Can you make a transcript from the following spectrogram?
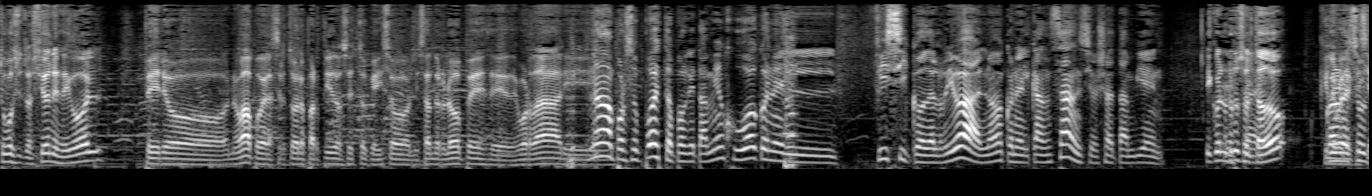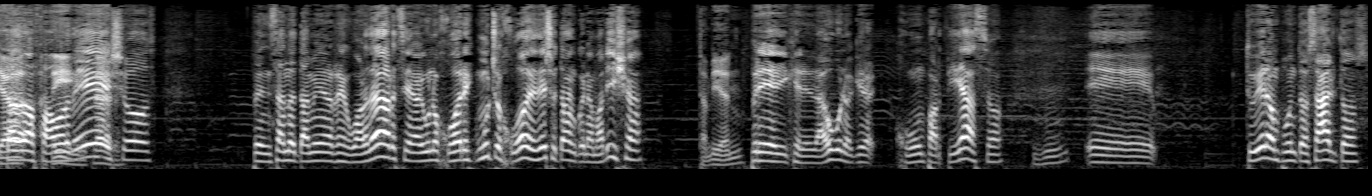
tuvo situaciones de gol, pero no va a poder hacer todos los partidos esto que hizo Lisandro López de desbordar y... No, por supuesto, porque también jugó con el físico del rival, ¿no? Con el cansancio ya también. Y con el Esta- resultado... que con resultado a favor de claro. ellos. Pensando también en resguardarse, algunos jugadores, muchos jugadores de ellos estaban con amarilla. También. Prediger era uno que era- jugó un partidazo. Eh, tuvieron puntos altos,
